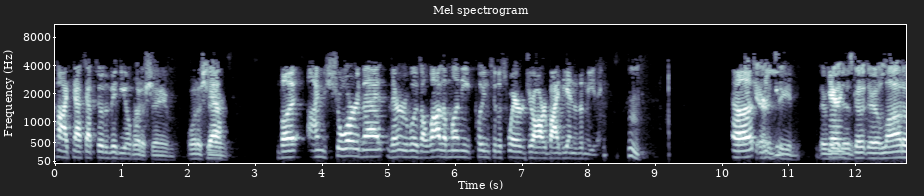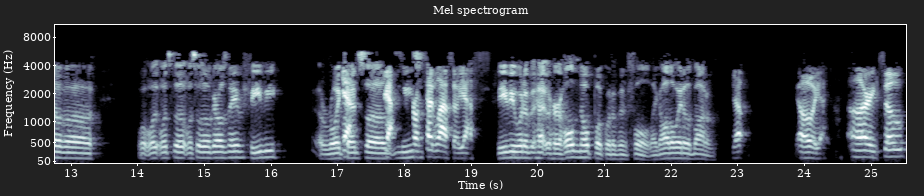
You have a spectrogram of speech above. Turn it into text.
podcast episode a video. What a shame. What a shame. Yeah. But I'm sure that there was a lot of money put into the swear jar by the end of the meeting. Hmm. Uh, Guaranteed. There, there's there are a lot of uh, what, what's the what's the little girl's name? Phoebe, uh, Roy yes. Kent's uh, yes. niece from Ted Lasso. Yes. Phoebe would have her whole notebook would have been full, like all the way to the bottom. Yep. Oh yeah. All right. So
